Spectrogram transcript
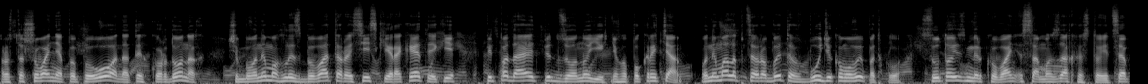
розташування ППО на тих кордонах, щоб вони могли збивати російські ракети, які підпадають під зону їхнього покриття. Вони мали б це робити в будь-якому випадку, суто із міркувань самозахисту, і це б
